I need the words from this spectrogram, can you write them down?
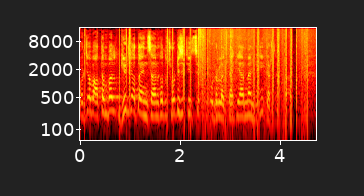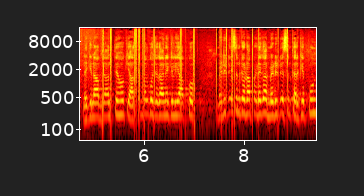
और जब आत्मबल गिर जाता है इंसान का तो छोटी सी चीज़ से डर लगता है कि यार मैं नहीं कर सकता। लेकिन आप जानते हो कि आत्मबल को जगाने के लिए आपको मेडिटेशन करना पड़ेगा। मेडिटेशन करके पूर्ण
